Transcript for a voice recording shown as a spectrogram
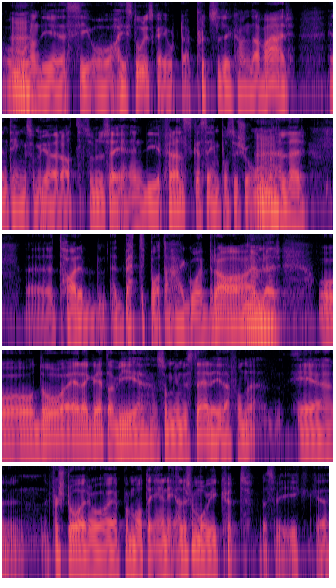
og hvordan de sier, og historisk har gjort det. Plutselig kan det være en ting som gjør at som du sier, de forelsker seg i en posisjon, eller eh, tar et, bedt på at det her går bra. Eller, og, og da er det greit at vi som investerer i det fondet, er, forstår og er på en måte enig. Eller så må vi kutte, hvis vi ikke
